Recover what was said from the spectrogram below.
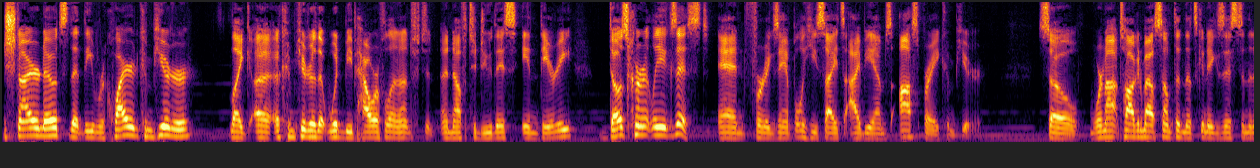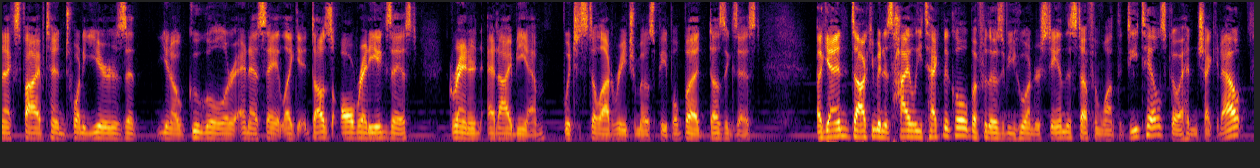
Schneier notes that the required computer like a, a, computer that would be powerful enough to, enough to do this in theory does currently exist. And for example, he cites IBM's Osprey computer. So we're not talking about something that's going to exist in the next 5, 10, 20 years at, you know, Google or NSA. Like it does already exist, granted at IBM, which is still out of reach of most people, but does exist. Again, document is highly technical, but for those of you who understand this stuff and want the details, go ahead and check it out.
